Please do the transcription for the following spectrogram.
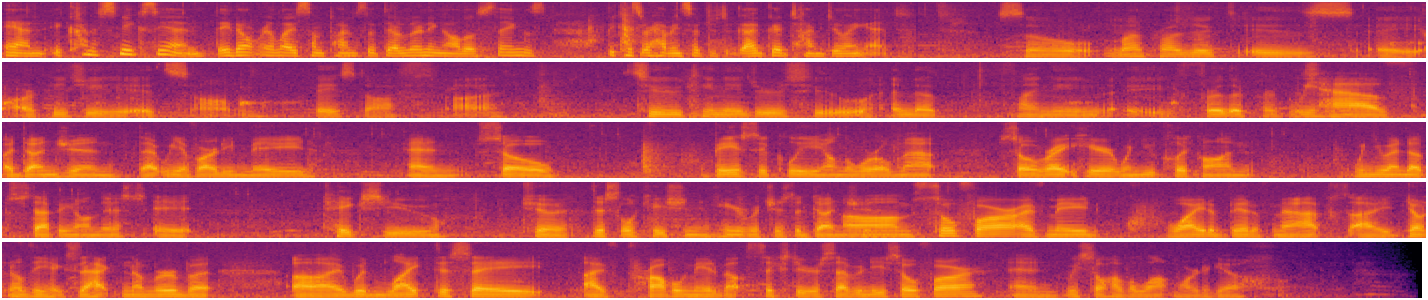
and it kind of sneaks in. They don't realize sometimes that they're learning all those things because they're having such a, a good time doing it. So my project is a RPG. It's um, based off uh, two teenagers who end up finding a further purpose. We have a dungeon that we have already made and so basically on the world map, so right here when you click on when you end up stepping on this, it takes you to this location in here, which is the dungeon. Um, so far, I've made quite a bit of maps. I don't know the exact number, but uh, I would like to say I've probably made about 60 or 70 so far, and we still have a lot more to go.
